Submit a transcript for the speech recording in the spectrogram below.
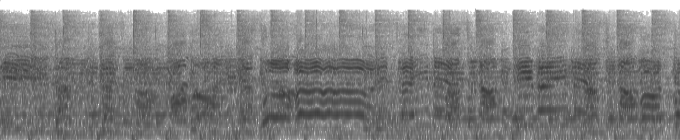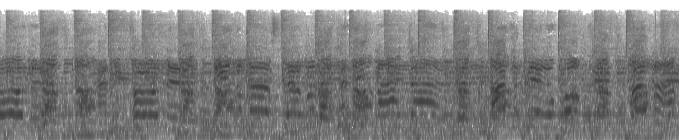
Jesus, that's. Whoa, he saved me, he me, me, and he me he's my. I can feel a my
